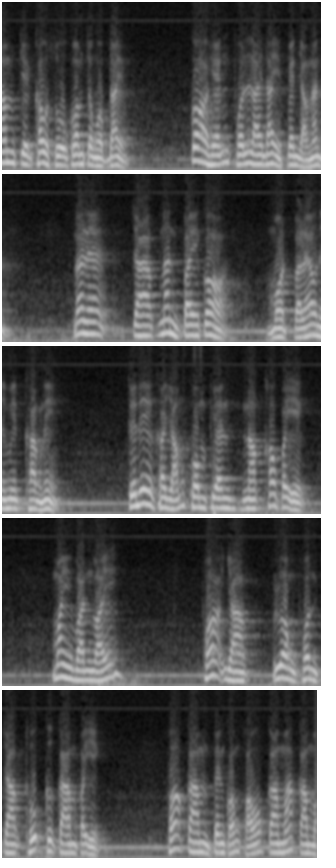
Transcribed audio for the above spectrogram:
นำจิตเข้าสู่ความสงบได้ ก็เห็นผลรายได้เป็นอย่างนั้น นั่นแหละจากนั่นไปก็หมดไปแล้วในมิตรข้งนี้ ทีนี้ขยำคมเพียรหนักเข้าไปอีก ไม่หวั่นไหว เพราะอยากล่วงพ้นจากทุกข์คือกรรมไปอีก เพราะกรรมเป็นของเขากามะกามโม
